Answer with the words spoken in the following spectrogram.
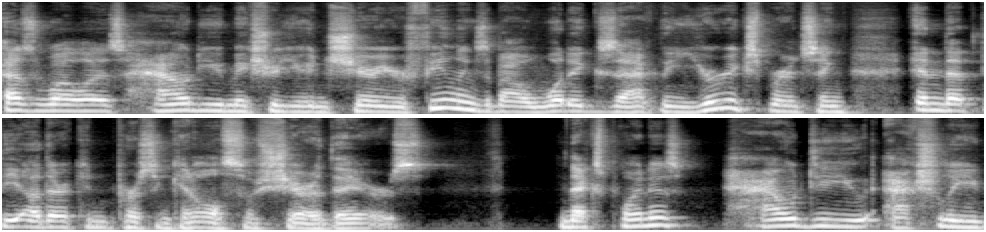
As well as how do you make sure you can share your feelings about what exactly you're experiencing and that the other can, person can also share theirs Next point is how do you actually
